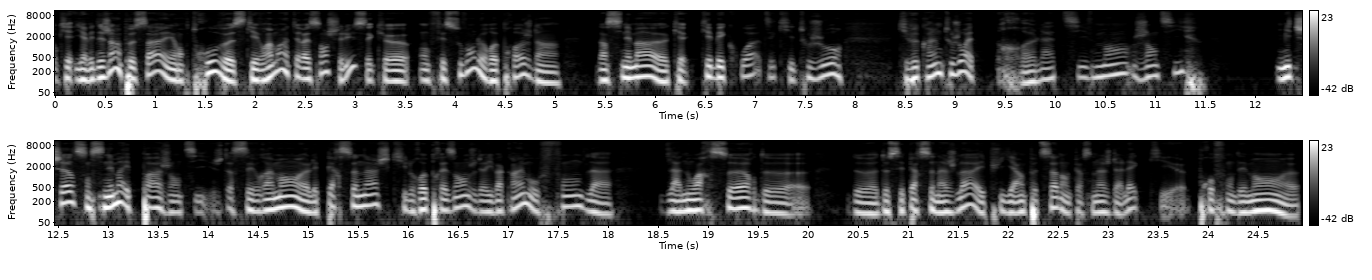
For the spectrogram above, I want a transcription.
donc il y, avait déjà un peu ça, et on retrouve ce qui est vraiment intéressant chez lui, c'est qu'on fait souvent le reproche d'un cinéma québécois qui est toujours qui veut quand même toujours être relativement gentil. Mitchell, son cinéma est pas gentil. C'est vraiment euh, les personnages qu'il représente. Je veux il va quand même au fond de la, de la noirceur de, de, de ces personnages-là. Et puis il y a un peu de ça dans le personnage d'Alec qui est euh, profondément euh,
